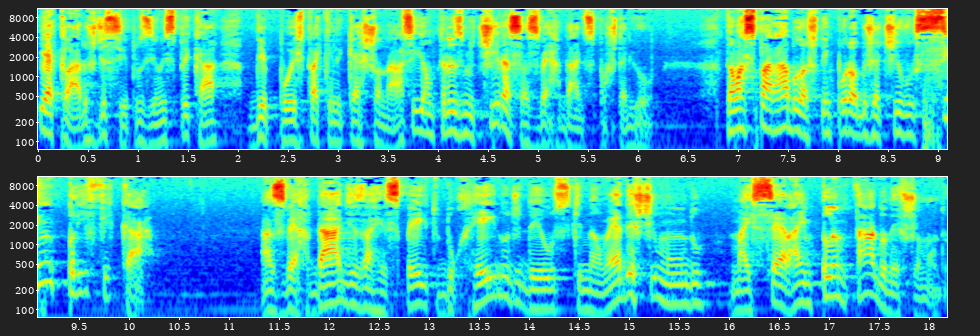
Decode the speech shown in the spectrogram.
E é claro, os discípulos iam explicar depois para quem ele questionasse, iam transmitir essas verdades posterior. Então, as parábolas têm por objetivo simplificar as verdades a respeito do reino de Deus que não é deste mundo, mas será implantado neste mundo.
